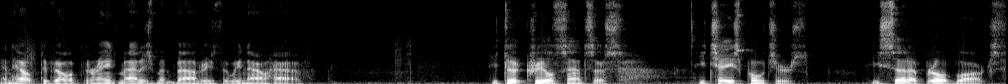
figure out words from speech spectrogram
and helped develop the range management boundaries that we now have. He took creel census. He chased poachers. He set up roadblocks.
